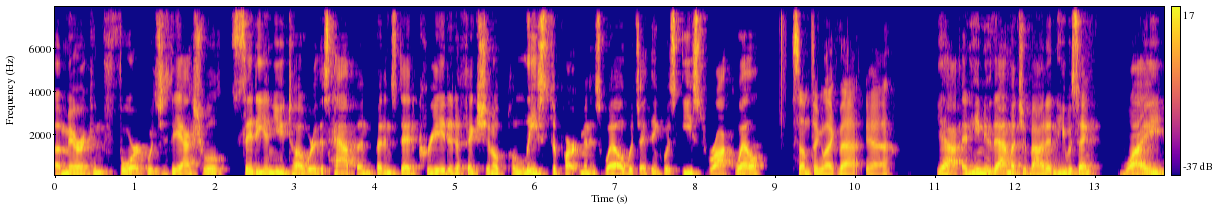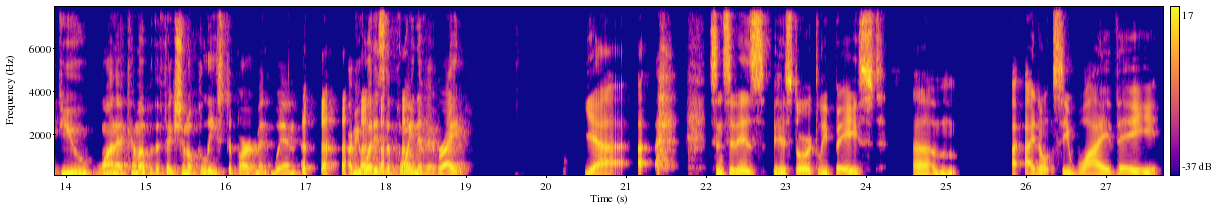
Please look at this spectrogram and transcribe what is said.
American Fork, which is the actual city in Utah where this happened, but instead created a fictional police department as well, which I think was East Rockwell. Something like that. Yeah. Yeah. And he knew that much about it. And he was saying, why do you want to come up with a fictional police department when I mean what is the point of it, right? Yeah, uh, since it is historically based, um, I, I don't see why they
